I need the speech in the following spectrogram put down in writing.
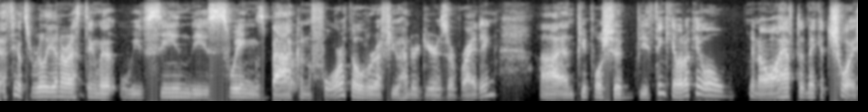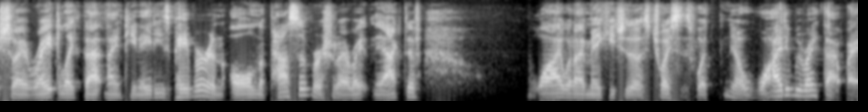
I think it's really interesting that we've seen these swings back and forth over a few hundred years of writing, uh, and people should be thinking about, okay, well, you know, I have to make a choice. Should I write like that 1980s paper and all in the passive, or should I write in the active? Why would I make each of those choices? What you know, why did we write that way?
